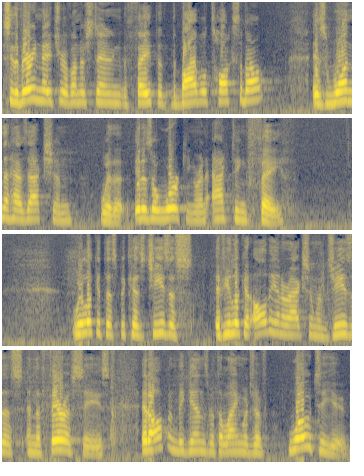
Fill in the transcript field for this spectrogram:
See, the very nature of understanding the faith that the Bible talks about is one that has action with it. It is a working or an acting faith. We look at this because Jesus, if you look at all the interaction with Jesus and the Pharisees, it often begins with the language of, Woe to you!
